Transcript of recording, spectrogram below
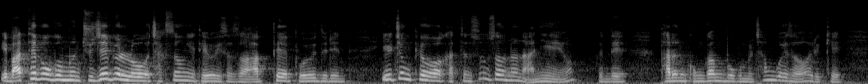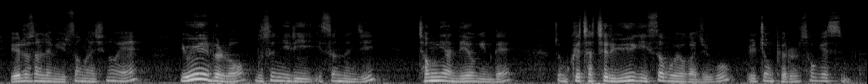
이 마태복음은 주제별로 작성이 되어 있어서 앞에 보여드린 일정표와 같은 순서는 아니에요. 근데 다른 공간복음을 참고해서 이렇게 예루살렘에 입성하신 후에 요일별로 무슨 일이 있었는지 정리한 내용인데 좀 그 자체로 유익이 있어 보여가지고 일정표를 소개했습니다.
